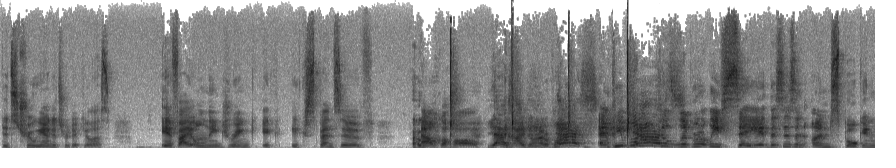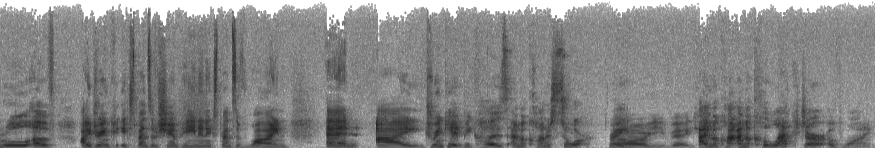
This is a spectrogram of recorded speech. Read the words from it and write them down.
it's true and it's ridiculous. If I only drink ex- expensive Okay. alcohol, Yes. then I don't have a problem. Yes. And people Yes. don't deliberately say it. This is an unspoken rule of I drink expensive champagne and expensive wine, and I drink it because I'm a connoisseur. right? Oh, Yves. I'm a con- I'm a collector of wine,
